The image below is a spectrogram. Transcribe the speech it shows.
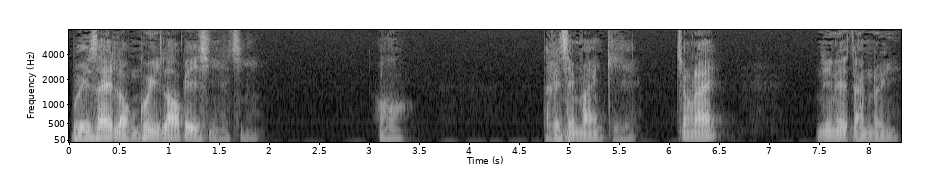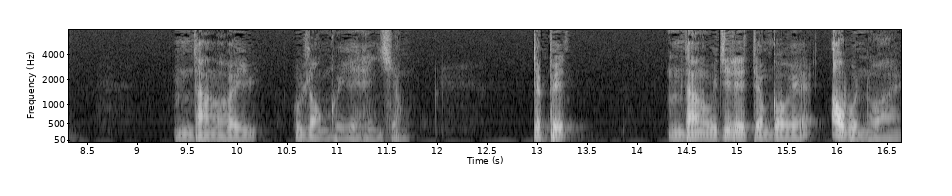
袂使浪费老百姓的钱。哦，大家千万记，将来恁的单位毋通会有浪费的现象，特别毋通有即个中国的奥文化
